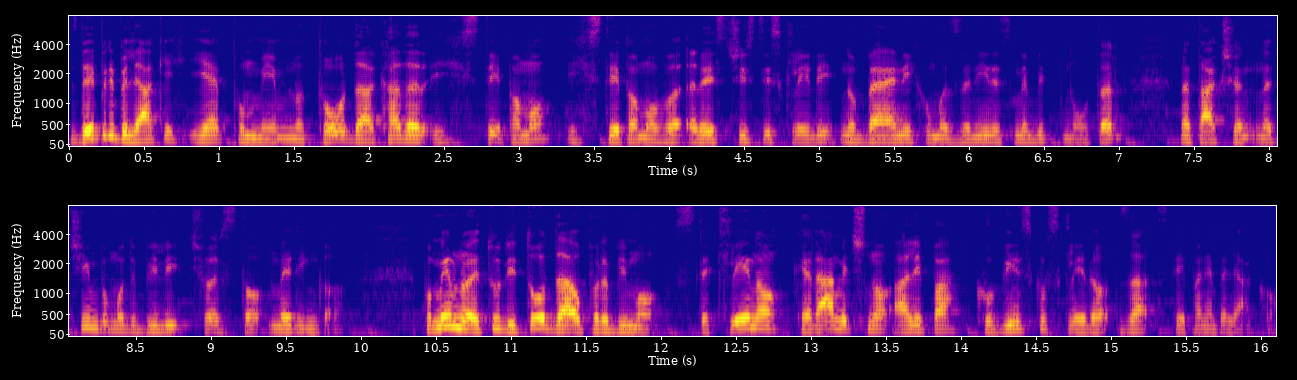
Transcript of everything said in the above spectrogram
Zdaj pri beljakih je pomembno to, da kadar jih stepamo, jih stepamo v res čisti skledi, nobenih umazanin ne sme biti noter. Na takšen način bomo dobili čvrsto meringo. Pomembno je tudi to, da uporabimo stekleno, keramično ali pa kovinsko skledo za stepanje beljakov.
